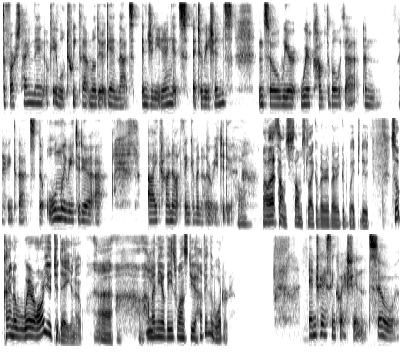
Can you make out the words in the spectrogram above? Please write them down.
the first time, then okay, we'll tweak that and we'll do it again. That's engineering, it's iterations. And so we're we're comfortable with that. And I think that's the only way to do it. I, I cannot think of another way to do it. Oh. Well, that sounds sounds like a very very good way to do it. So, kind of, where are you today? You know, uh, how yeah. many of these ones do you have in the water? Interesting question. So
